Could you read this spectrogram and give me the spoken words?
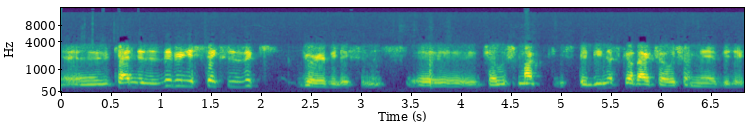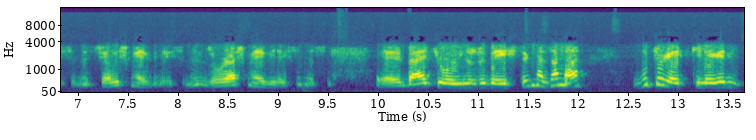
e, kendinizde bir isteksizlik görebilirsiniz. E, çalışmak istediğiniz kadar çalışamayabilirsiniz, çalışmayabilirsiniz, uğraşmayabilirsiniz. E, belki oyunuzu değiştirmez ama bu tür etkilerin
